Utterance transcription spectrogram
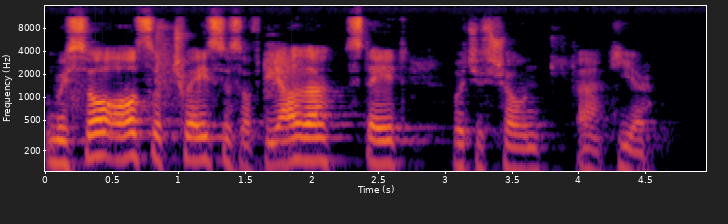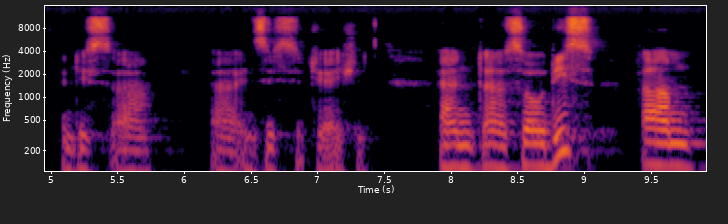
And we saw also traces of the other state, which is shown uh, here in this, uh, uh in this situation. And uh, so this, um,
